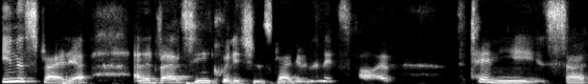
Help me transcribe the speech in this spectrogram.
in Australia and advancing Quidditch in Australia in the next five to 10 years. So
